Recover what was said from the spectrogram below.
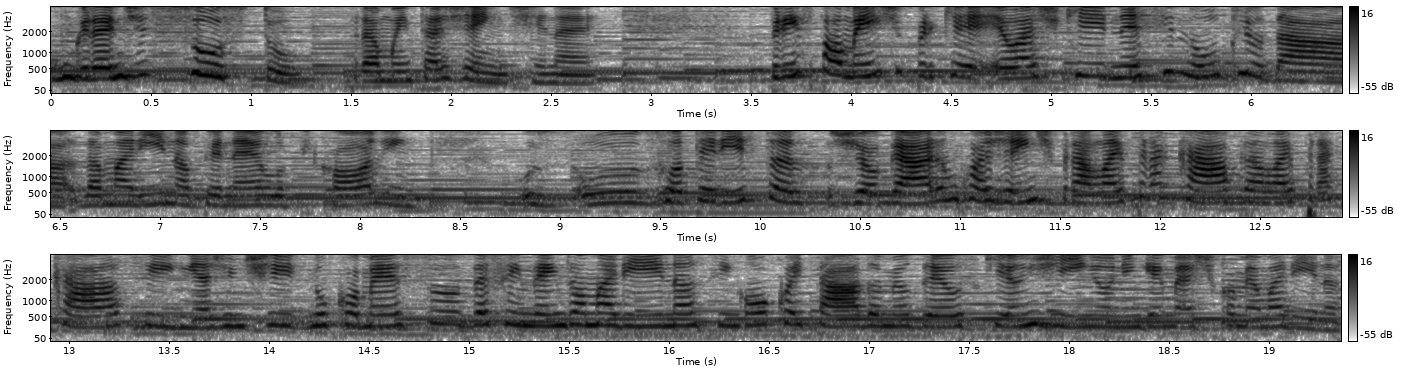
Um grande susto pra muita gente, né? Principalmente porque eu acho que nesse núcleo da, da Marina, Penélope, Colin, os, os roteiristas jogaram com a gente pra lá e pra cá, pra lá e pra cá, assim. A gente, no começo, defendendo a Marina, assim, oh, coitada, meu Deus, que anjinho, ninguém mexe com a minha Marina.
